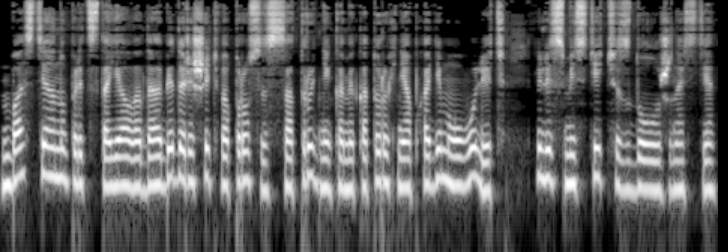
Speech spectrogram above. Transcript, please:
Бастиану предстояло до обеда решить вопросы с сотрудниками, которых необходимо уволить или сместить с должности.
